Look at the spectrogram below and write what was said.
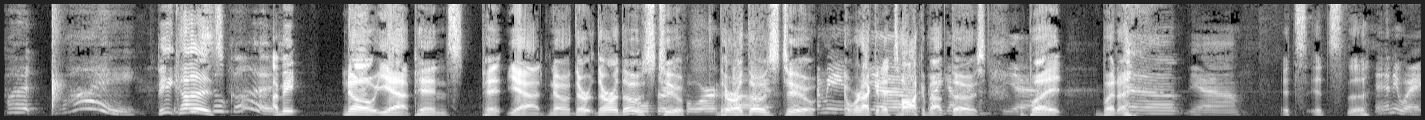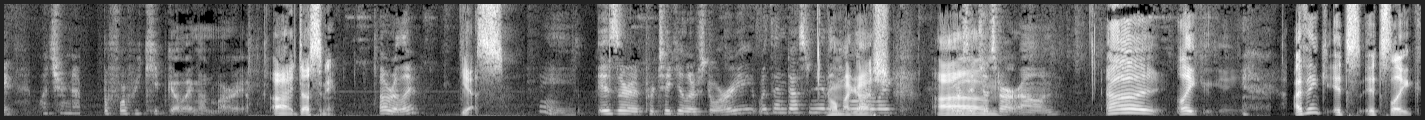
But why? Because so good. I mean, no, yeah, pins. Pin, yeah, no, there there are those too. There are uh, those too, I mean, and we're not going to talk about those. yeah. But but uh, yeah, yeah. it's it's the Anyway, what's your number before we keep going on Mario? uh, Destiny. Oh, really? Yes. Hmm. Is there a particular story within Destiny? That Oh my gosh. Like? Or is it just Um, our own? Uh, like, I think it's it's like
